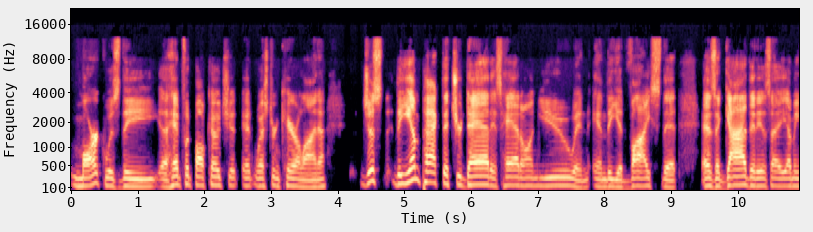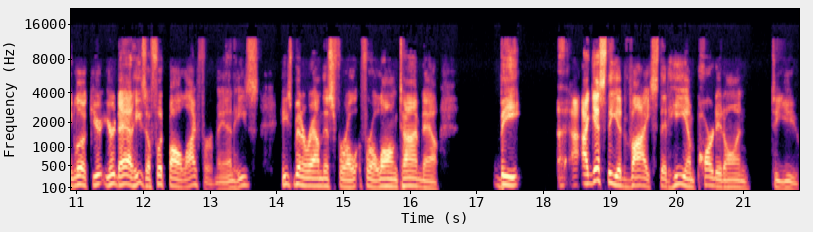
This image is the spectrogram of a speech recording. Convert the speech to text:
Mark was the uh, head football coach at, at Western Carolina. Just the impact that your dad has had on you, and and the advice that, as a guy that is a, I mean, look, your your dad, he's a football lifer, man. He's he's been around this for a for a long time now. The I guess the advice that he imparted on to you.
